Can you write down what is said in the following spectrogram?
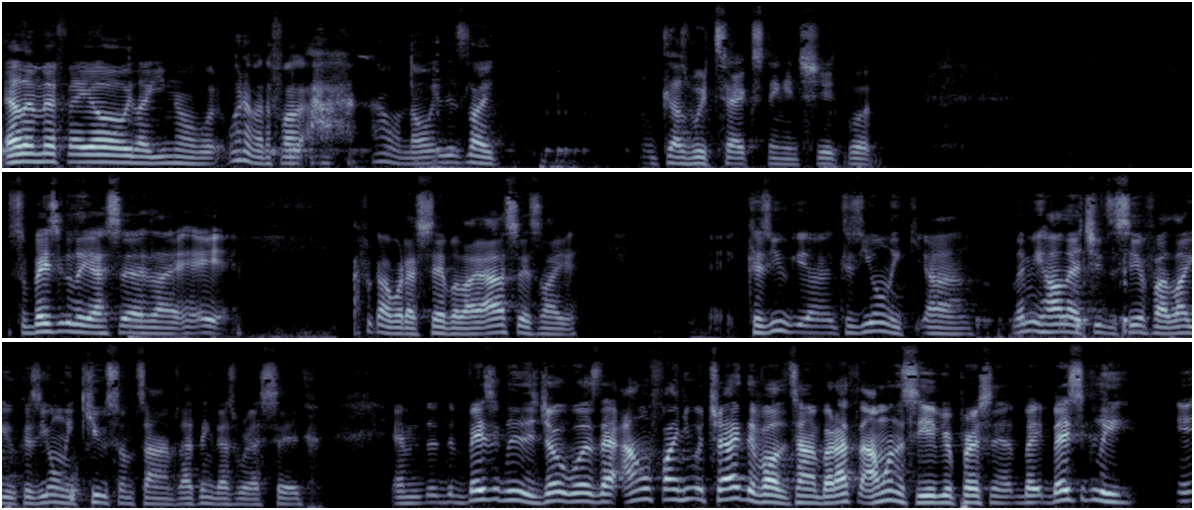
lmfao like you know whatever the fuck I don't know it's like because we're texting and shit but so basically I said like hey I forgot what I said but like I said like because you uh, you only uh, let me holler at you to see if I like you because you only cute sometimes. I think that's what I said. And the, the, basically, the joke was that I don't find you attractive all the time, but I th- I want to see if you're person. But basically, in,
